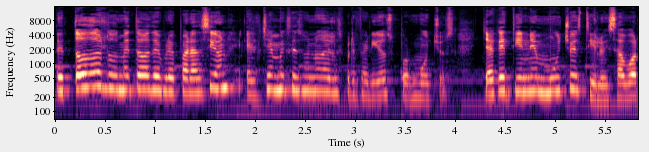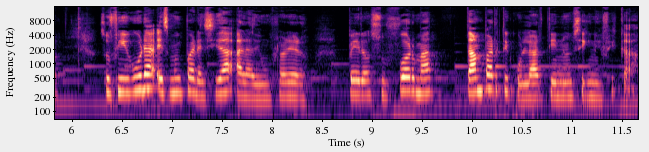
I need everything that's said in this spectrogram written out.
De todos los métodos de preparación, el Chemex es uno de los preferidos por muchos, ya que tiene mucho estilo y sabor. Su figura es muy parecida a la de un florero, pero su forma tan particular tiene un significado.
